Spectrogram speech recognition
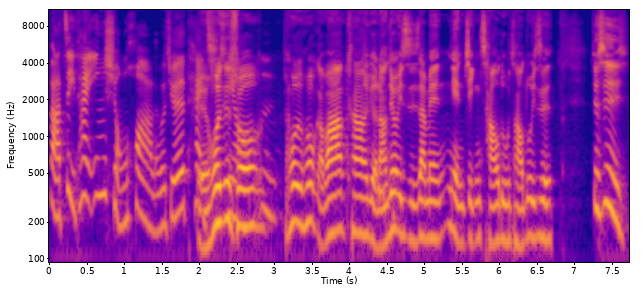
把自己太英雄化了，我觉得太对。或是说，嗯，或者或搞不好他看到一个，然后就一直在那边念经超度超度，一直就是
